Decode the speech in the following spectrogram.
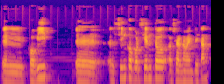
el COVID eh, el 5%, o sea, el 90 y tanto,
